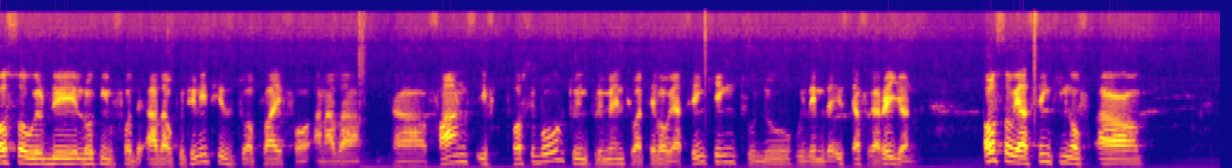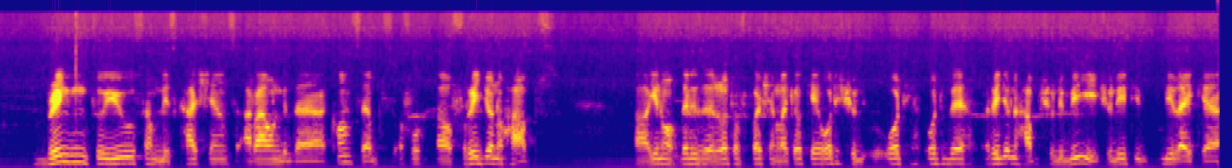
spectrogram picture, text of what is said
Also, we'll be looking for the other opportunities to apply for another uh, funds, if possible, to implement whatever we are thinking to do within the East Africa region. Also, we are thinking of uh, bringing to you some discussions around the concepts of, of regional hubs. uh, you know, there is a lot of question like, okay, what should what what the regional hub should be? Should it be like a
